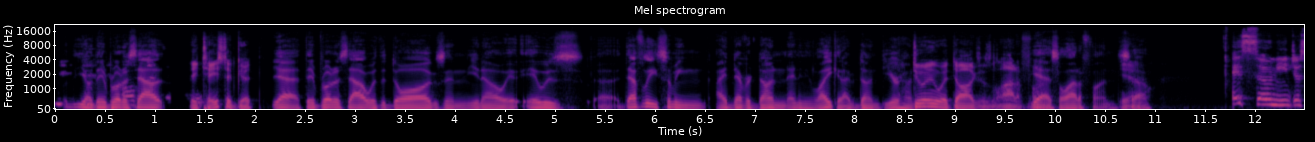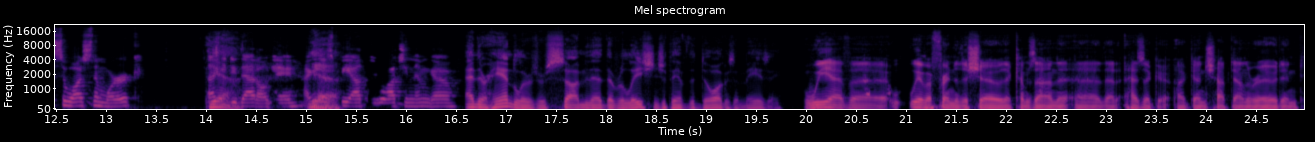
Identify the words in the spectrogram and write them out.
you know, they brought us out. They tasted good. Yeah, they brought us out with the dogs, and you know, it, it was uh, definitely something I'd never done anything like it. I've done deer hunting. Doing it with dogs is a lot of fun. yeah, it's a lot of fun. Yeah. So It's so neat just to watch them work. I Yeah. can do that all day. I can Yeah. just be out there watching them go. and their handlers are so. I mean, the, the relationship they have with the dog is amazing. We have a we have a friend of the show that comes on uh, that has a, a gun shop down the road, and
